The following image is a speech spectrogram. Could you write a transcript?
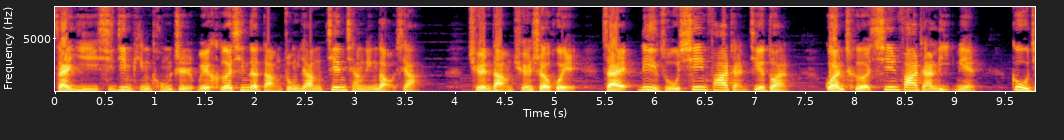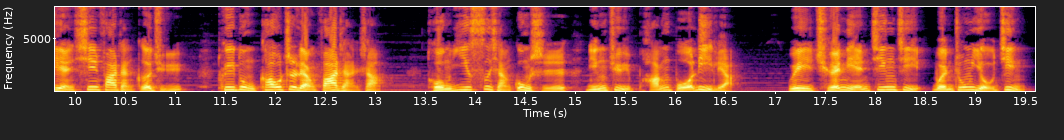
在以习近平同志为核心的党中央坚强领导下，全党全社会在立足新发展阶段、贯彻新发展理念、构建新发展格局、推动高质量发展上，统一思想共识，凝聚磅礴力量，为全年经济稳中有进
